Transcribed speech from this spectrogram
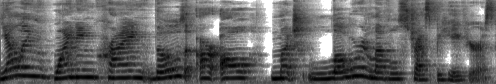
Yelling, whining, crying, those are all much lower level stress behaviors.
